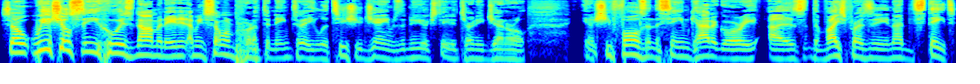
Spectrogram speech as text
So we shall see who is nominated. I mean, someone brought up the name today, Letitia James, the New York State Attorney General you know, she falls in the same category as the vice president of the United States.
